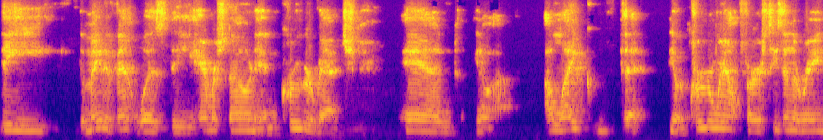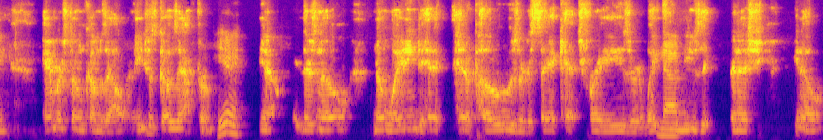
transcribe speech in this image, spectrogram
the the main event was the Hammerstone and Kruger match, and you know I like that you know Kruger went out first. He's in the ring. Hammerstone comes out and he just goes after him. Yeah. You know, there's no no waiting to hit hit a pose or to say a catchphrase or wait No. for the music finish. You know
